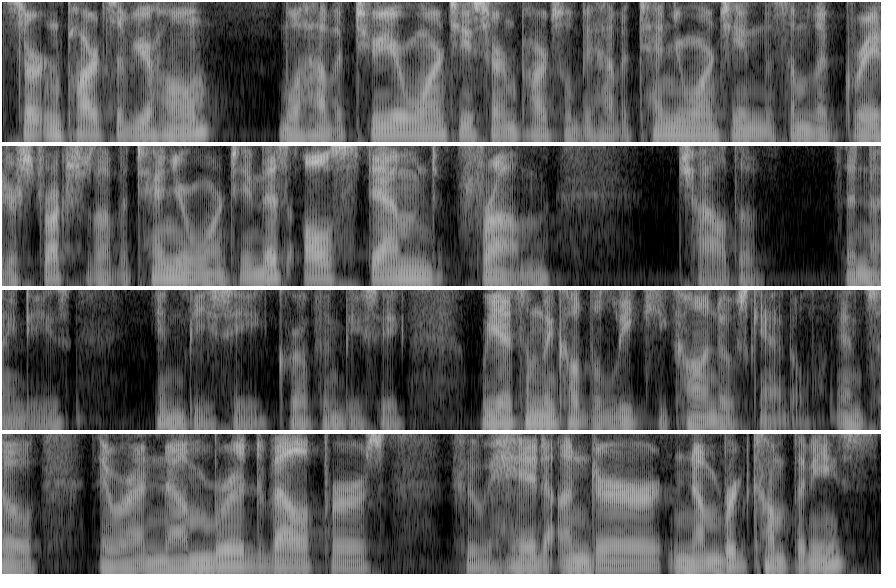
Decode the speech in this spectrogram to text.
certain parts of your home will have a two year warranty, certain parts will be, have a ten year warranty, and some of the greater structures will have a ten year warranty. And this all stemmed from child of the '90s in BC, grew up in BC, we had something called the leaky condo scandal. And so there were a number of developers who hid under numbered companies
